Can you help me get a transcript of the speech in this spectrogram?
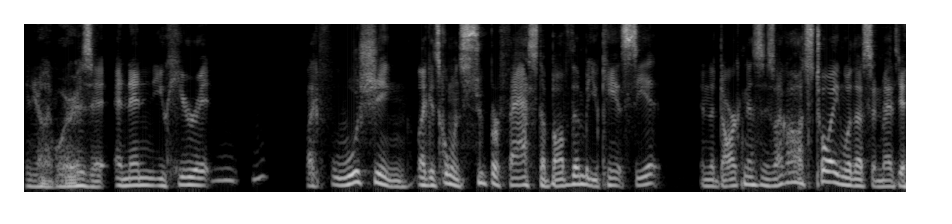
and you're like, "Where is it?" And then you hear it Mhm. Like whooshing, like it's going super fast above them, but you can't see it in the darkness. And He's like, "Oh, it's toying with us," and Matthew,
